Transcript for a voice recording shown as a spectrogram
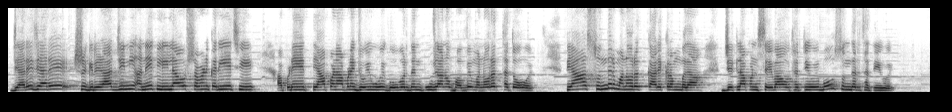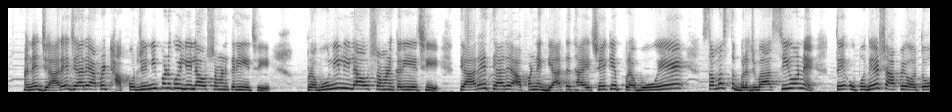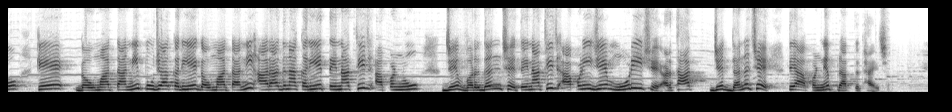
જ્યારે જ્યારે શ્રી ગિરિરાજજીની અનેક લીલાઓ શ્રવણ કરીએ છીએ, આપણે ત્યાં પણ આપણે જોયું હોય ગોવર્ધન પૂજાનો ભવ્ય મનોરથ થતો હોય, ત્યાં સુંદર મનોરથ કાર્યક્રમ બધા જેટલા પણ સેવાઓ થતી હોય બહુ સુંદર થતી હોય. અને જ્યારે જ્યારે આપણે ઠાકોરજીની પણ કોઈ લીલાઓ શ્રવણ કરીએ છીએ પ્રભુની લીલાઓ શ્રવણ કરીએ છીએ. ત્યારે ત્યારે આપણને જ્ઞાત થાય છે કે પ્રભુએ સમસ્ત બ્રજવાસીઓને તે ઉપદેશ આપ્યો હતો કે ગૌમાતાની પૂજા કરીએ ગૌમાતાની આરાધના કરીએ. તેનાથી જ આપણનું જે વર્ધન છે, તેનાથી જ આપણી જે મૂડી છે, અર્થાત જે ધન છે, તે આપણને પ્રાપ્ત થાય છે.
